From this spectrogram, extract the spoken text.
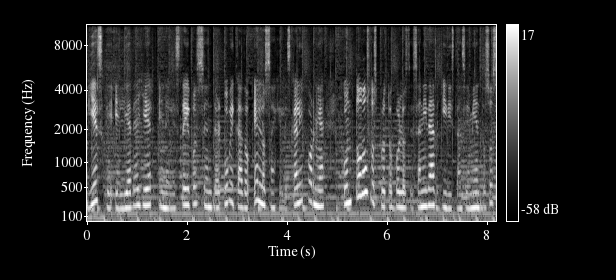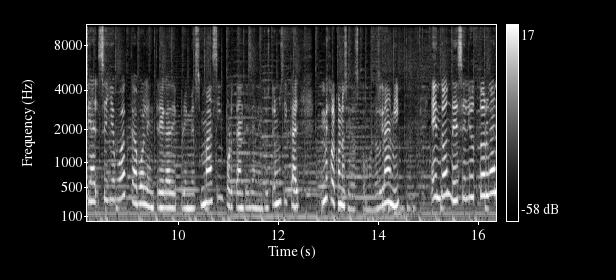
Y es que el día de ayer en el Staples Center ubicado en Los Ángeles, California, con todos los protocolos de sanidad y distanciamiento social, se llevó a cabo la entrega de premios más importantes en la industria musical, mejor conocidos como los Grammy, en donde se le otorgan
